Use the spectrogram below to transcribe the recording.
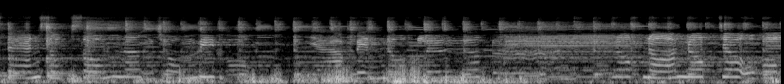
แสนสุขสมนั่งชมวิหกอย่าเป็นนกเลือเกิน นกนอนนกเจ้าหก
